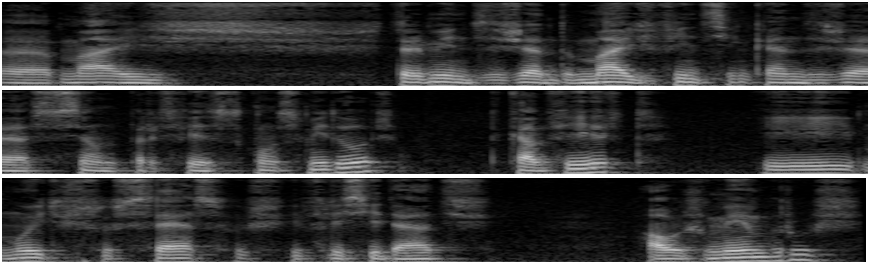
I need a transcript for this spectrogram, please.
Uh, mais termino desejando mais 25 anos à Associação a Defesa do Consumidor de Cabo Verde e muitos sucessos e felicidades aos membros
